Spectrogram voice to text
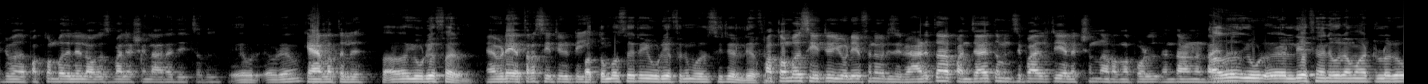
ഇരുപത് പത്തൊമ്പതിലെ ലോക്സഭാ ഇലക്ഷനിൽ ആരാ ജയിച്ചത്? കേരളത്തിൽ കേരളത്തിൽ യു ഡി എഫ് ആയിരുന്നു. എവിടെ? എത്ര സീറ്റ് കിട്ടി? പത്തൊമ്പത് സീറ്റ് യു ഡി എഫിനും ഒരു സീറ്റ് എൽ ഡി എഫ് പത്തൊമ്പത് സീറ്റ് യു ഡി എഫിന് ഒരു സീറ്റ്. അടുത്ത പഞ്ചായത്ത് മുനിസിപ്പാലിറ്റി ഇലക്ഷൻ നടന്നപ്പോൾ എന്താണ് അത് എൽ ഡി എഫിന് അനുകൂലമായിട്ടുള്ളൊരു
